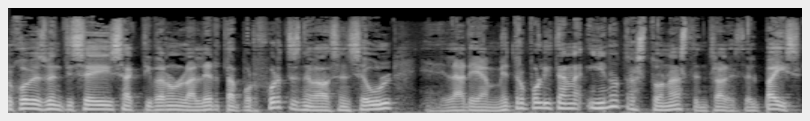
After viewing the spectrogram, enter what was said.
El jueves 26 activaron la alerta por fuertes nevadas en Seúl, en el área metropolitana y en otras zonas centrales del país,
